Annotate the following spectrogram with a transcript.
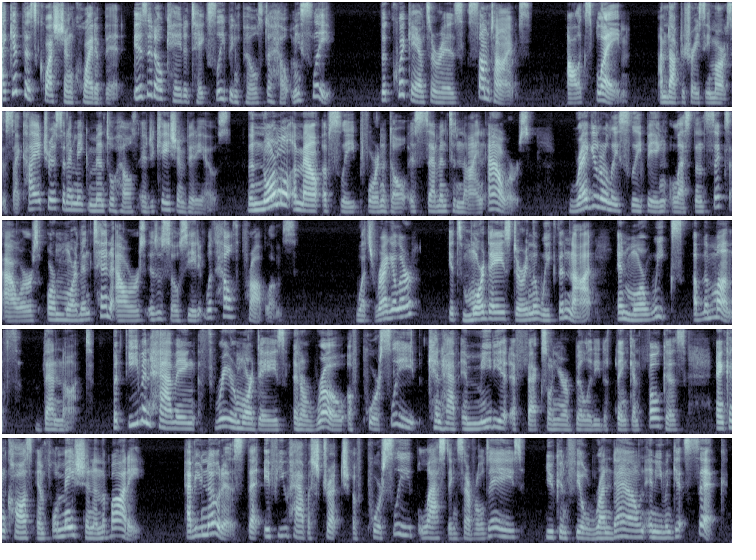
I get this question quite a bit. Is it okay to take sleeping pills to help me sleep? The quick answer is sometimes. I'll explain. I'm Dr. Tracey Marks, a psychiatrist, and I make mental health education videos. The normal amount of sleep for an adult is seven to nine hours. Regularly sleeping less than six hours or more than 10 hours is associated with health problems. What's regular? It's more days during the week than not, and more weeks of the month than not. But even having three or more days in a row of poor sleep can have immediate effects on your ability to think and focus and can cause inflammation in the body. Have you noticed that if you have a stretch of poor sleep lasting several days, you can feel run down and even get sick?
